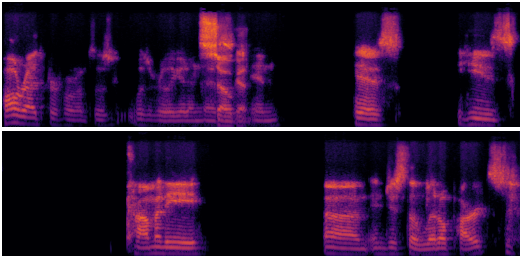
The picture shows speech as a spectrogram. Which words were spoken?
Paul Rudd's performance was was really good in this. So good. In his he's comedy um in just the little parts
